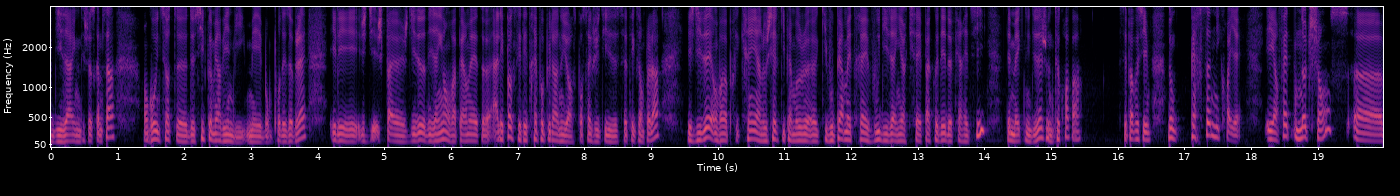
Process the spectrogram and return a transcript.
design, des choses comme ça. En gros, une sorte de site comme Airbnb, mais bon, pour des objets. Et les, je, je, je disais aux designers, on va permettre. À l'époque, c'était très populaire à New York, c'est pour ça que j'utilisais cet exemple-là. Et je disais, on va créer un logiciel qui, permet, qui vous permettrait, vous, designers qui ne savez pas coder, de faire Etsy. Les mecs nous disaient, je ne te crois pas. C'est pas possible. Donc personne n'y croyait. Et en fait, notre chance. Euh,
